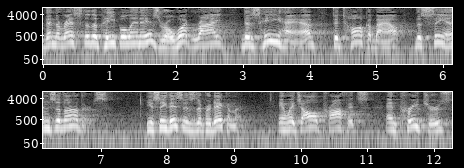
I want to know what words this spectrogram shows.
than the rest of the people in Israel? What right does he have to talk about the sins of others? You see, this is the predicament in which all prophets and preachers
